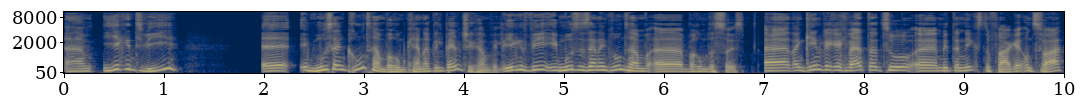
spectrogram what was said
ähm, irgendwie äh, muss einen Grund haben, warum keiner Bill Belichick haben will. Irgendwie muss es einen Grund haben, äh, warum das so ist. Äh, dann gehen wir gleich weiter zu, äh, mit der nächsten Frage und zwar,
